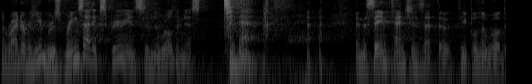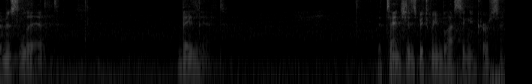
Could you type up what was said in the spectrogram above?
the writer of Hebrews brings that experience in the wilderness to them. in the same tensions that the people in the wilderness lived, they lived the tensions between blessing and cursing,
